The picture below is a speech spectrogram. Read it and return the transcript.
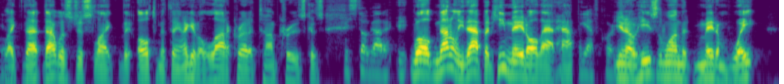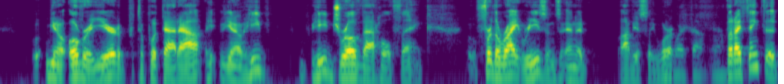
Like that that was just like the ultimate thing. I give a lot of credit to tom cruise because We still got it. well not only that but he made all that happen. Yeah, of course. you know he's the one that made him wait you know over a year to, to put that out. He- you know he he drove that whole thing for the right reasons and it obviously It worked worked out. Yeah. but I think that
